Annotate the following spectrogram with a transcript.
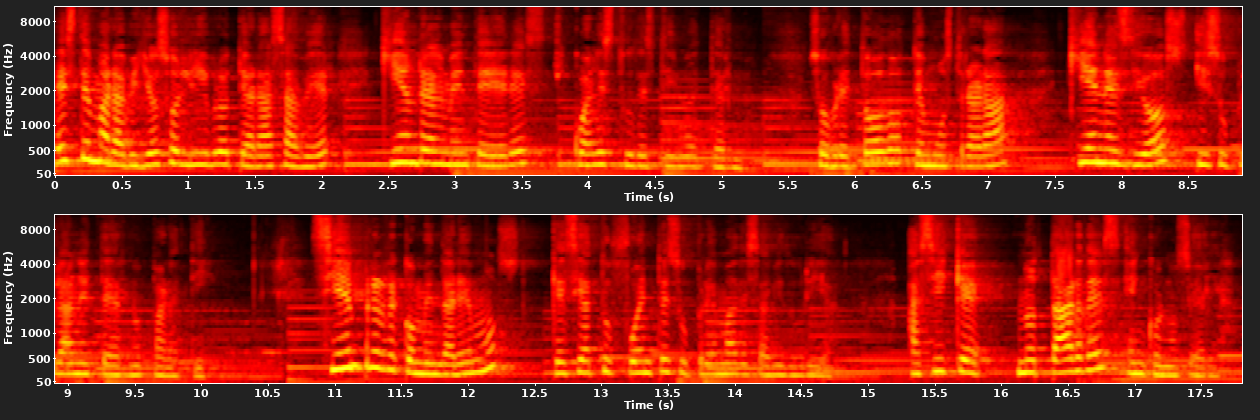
Este maravilloso libro te hará saber quién realmente eres y cuál es tu destino eterno. Sobre todo te mostrará quién es Dios y su plan eterno para ti. Siempre recomendaremos que sea tu fuente suprema de sabiduría, así que no tardes en conocerla.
